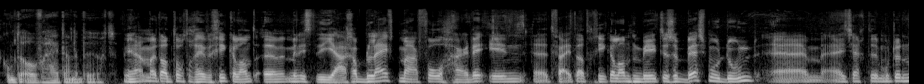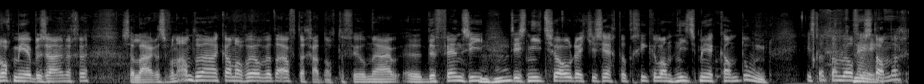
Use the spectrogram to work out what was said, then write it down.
komt de overheid aan de beurt. Ja, maar dan toch nog even Griekenland. Uh, minister De Jager blijft maar volharden in het feit dat Griekenland beetje zijn best moet doen. Uh, hij zegt er moeten nog meer bezuinigen. Salarissen van ambtenaren kan nog wel wat af. Er gaat nog te veel naar defensie. Mm -hmm. Het is niet zo dat je zegt dat Griekenland niets meer kan doen. Is dat dan wel nee. verstandig?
